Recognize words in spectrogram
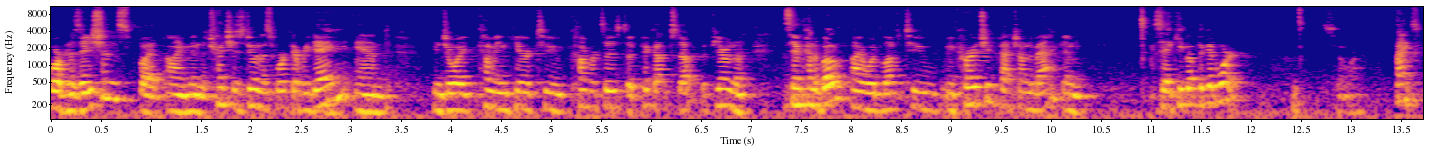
organizations, but I'm in the trenches doing this work every day, and enjoy coming here to conferences to pick up stuff. If you're in the same kind of boat, I would love to encourage you, pat you on the back, and say keep up the good work. So, uh, thanks.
